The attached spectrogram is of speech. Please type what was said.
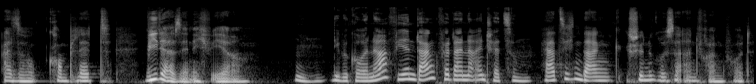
also komplett widersinnig wäre. Mhm. Liebe Corinna, vielen Dank für deine Einschätzung. Herzlichen Dank. Schöne Grüße an Frankfurt.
